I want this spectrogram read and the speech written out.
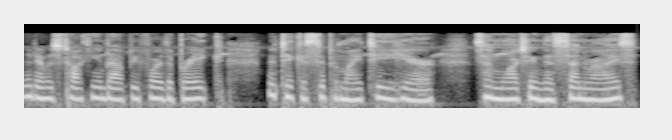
that I was talking about before the break. I'm going to take a sip of my tea here. So I'm watching the sunrise.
